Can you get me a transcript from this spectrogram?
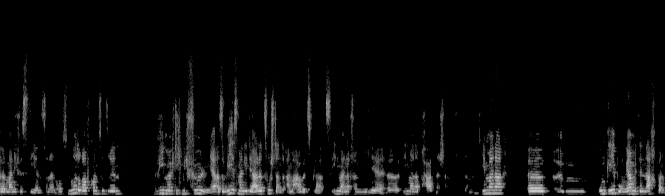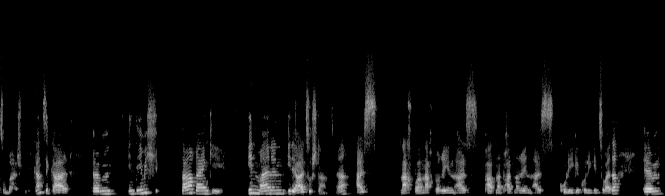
äh, manifestieren, sondern uns nur darauf konzentrieren, wie möchte ich mich fühlen? Ja, also wie ist mein idealer Zustand am Arbeitsplatz, in meiner Familie, äh, in meiner Partnerschaft, ähm, in meiner äh, ähm, Umgebung, ja, mit den Nachbarn zum Beispiel. Ganz egal. Ähm, indem ich da reingehe, in meinen Idealzustand, ja, als Nachbar, Nachbarin, als Partner, Partnerin, als Kollege, Kollegin und so weiter, ähm,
